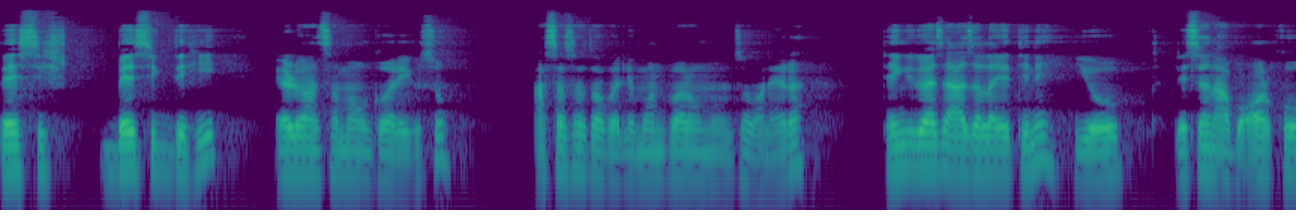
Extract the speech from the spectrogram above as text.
बेसिक बेसिकदेखि एडभान्ससम्म गरेको छु। आशा छ तपाईँहरूले मन पराउनुहुन्छ भनेर। थ्याङ्क यू गाइज आजलाई यति नै। यो लेसन अब अर्को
